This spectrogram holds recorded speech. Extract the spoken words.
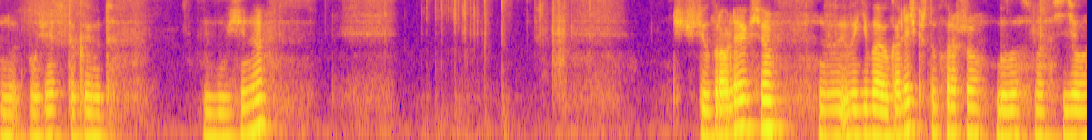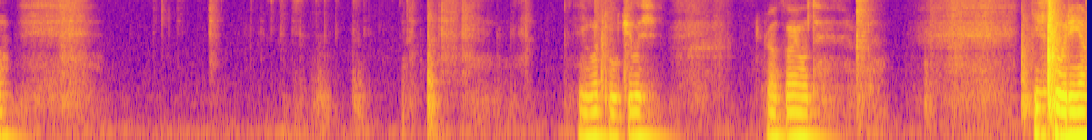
вот, получается такая вот бусина. Чуть-чуть управляю все. Выгибаю колечко, чтобы хорошо было сидело. И вот получилась такая вот история.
